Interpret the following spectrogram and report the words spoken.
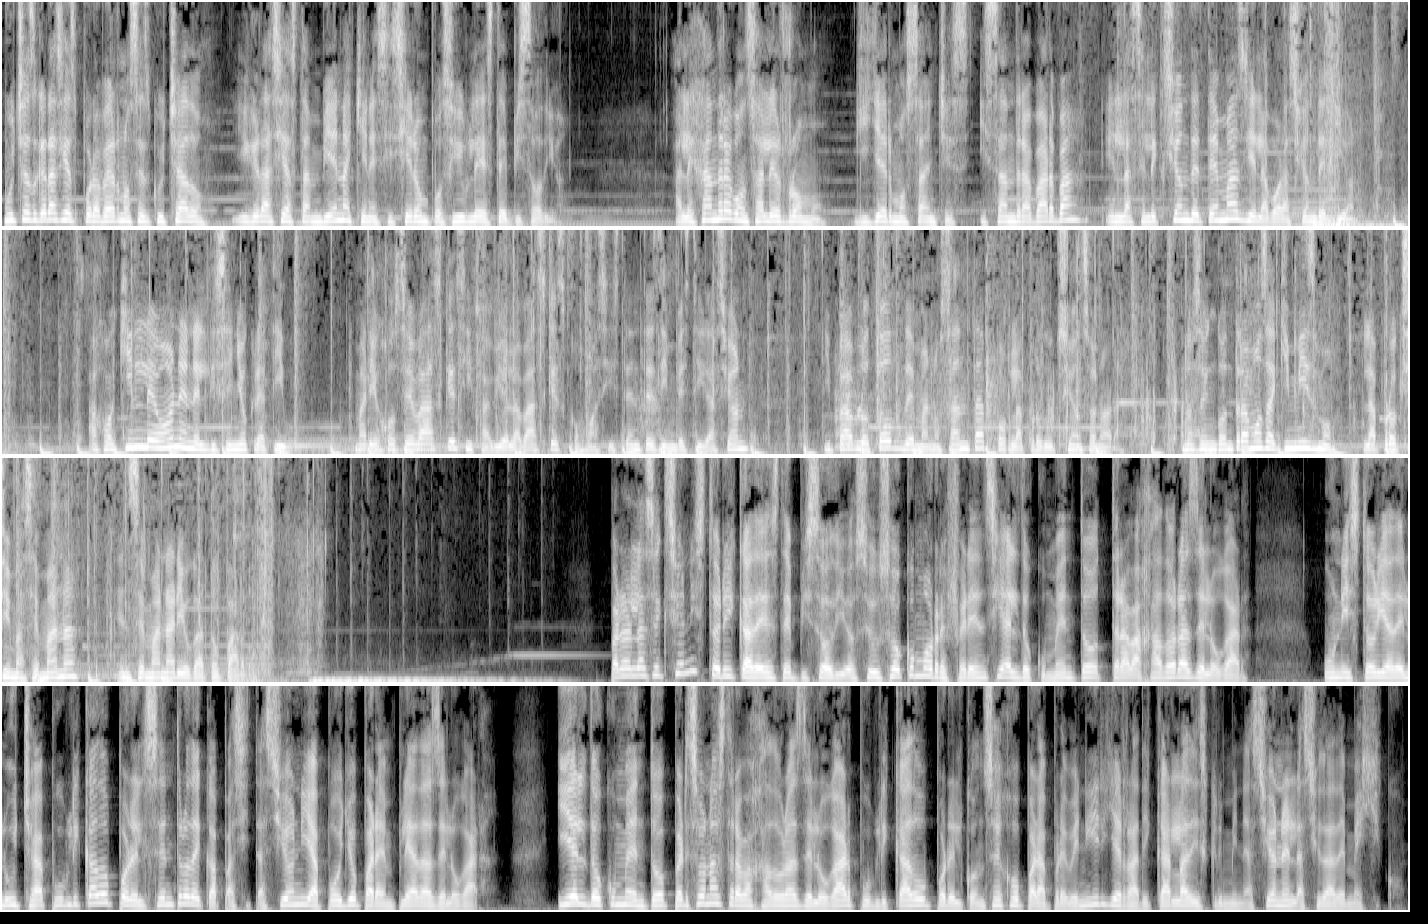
Muchas gracias por habernos escuchado y gracias también a quienes hicieron posible este episodio. Alejandra González Romo, Guillermo Sánchez y Sandra Barba en la selección de temas y elaboración del guion. A Joaquín León en el diseño creativo. María José Vázquez y Fabiola Vázquez como asistentes de investigación y Pablo Todd de Mano Santa por la producción sonora. Nos encontramos aquí mismo, la próxima semana, en Semanario Gato Pardo. Para la sección histórica de este episodio se usó como referencia el documento Trabajadoras del Hogar, una historia de lucha publicado por el Centro de Capacitación y Apoyo para Empleadas del Hogar, y el documento Personas Trabajadoras del Hogar publicado por el Consejo para Prevenir y Erradicar la Discriminación en la Ciudad de México.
